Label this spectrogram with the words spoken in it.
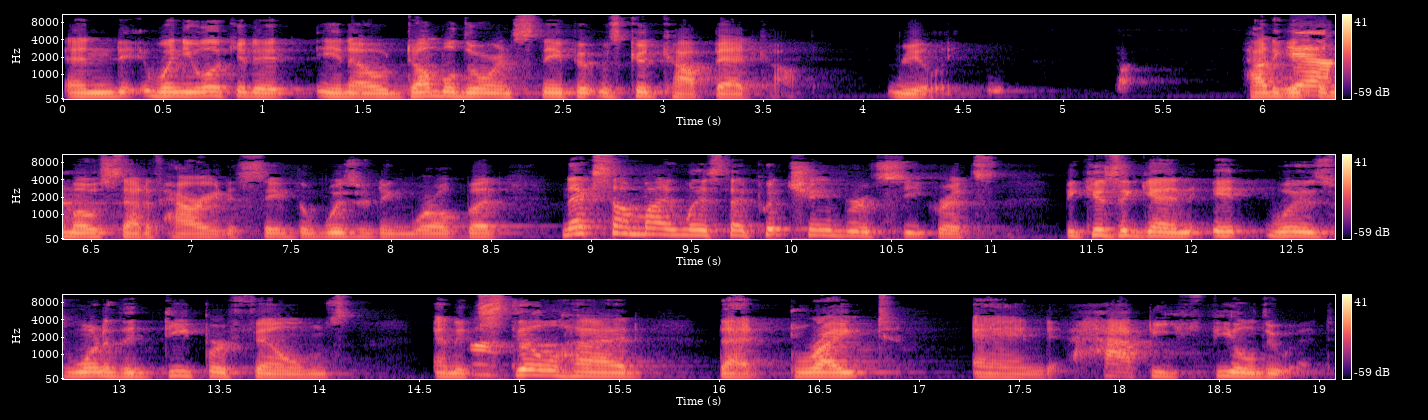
And when you look at it, you know, Dumbledore and Snape, it was good cop, bad cop, really. How to get Yeah. the most out of Harry to save the wizarding world. But next on my list, I put Chamber of Secrets because, again, it was one of the deeper films and it uh-huh. still had that bright and happy feel to it.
